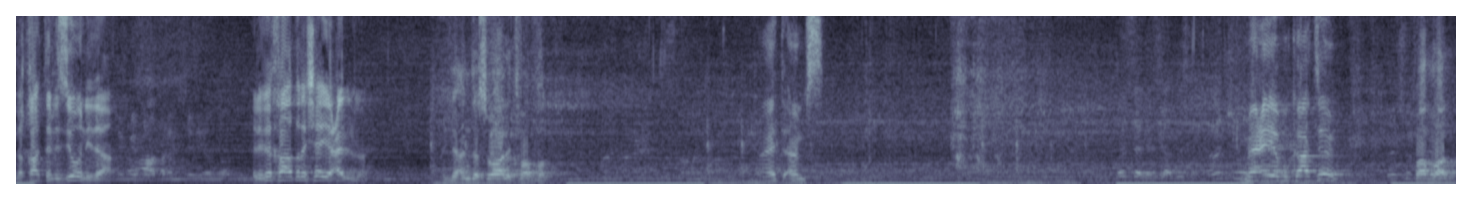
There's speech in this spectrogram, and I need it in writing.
لقاء تلفزيوني ذا. اللي في خاطري شيء علمه. اللي عنده سؤال يتفضل. معي أمس. معي يا أبو كاتم؟ تفضل.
